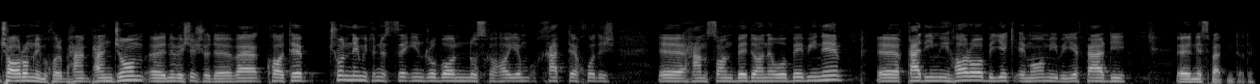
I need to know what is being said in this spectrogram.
چهارم نمی‌خوره پنجم نوشته شده و کاتب چون نمی‌تونسته این رو با نسخه های خط خودش همسان بدانه و ببینه قدیمی ها رو به یک امامی به یک فردی نسبت می‌داده.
